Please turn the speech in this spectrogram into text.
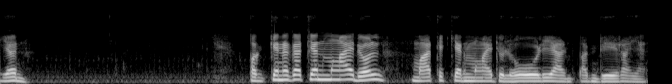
Ayan. Pag kinagat yan mga idol, matik yan mga idol, huli yan, pambira yan.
